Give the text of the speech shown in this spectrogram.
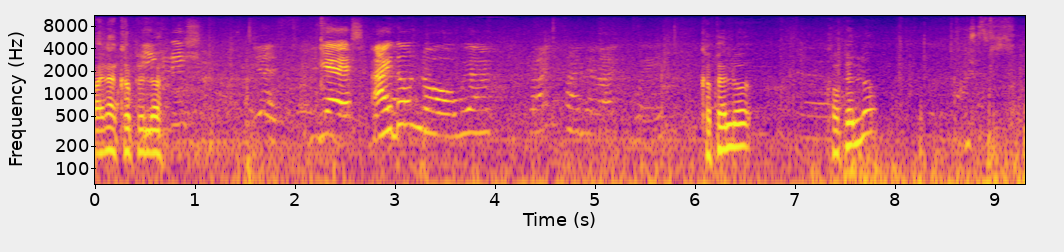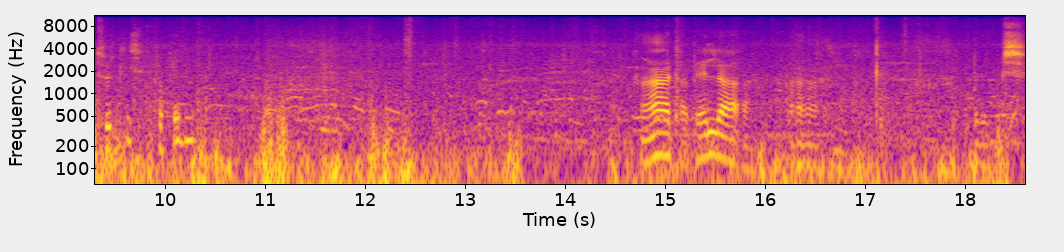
aynen kapella. Yes, I don't know. We are trying to find the right way. Capello Capello? Turkish Capello. Ha Capella. Ha. Öyleymiş.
